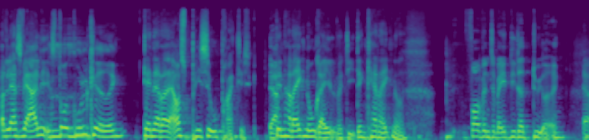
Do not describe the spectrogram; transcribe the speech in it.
Og lad os være ærlige, en stor guldkæde, ikke? Den er der også pisse upraktisk. Ja. Den har der ikke nogen reel værdi. Den kan der ikke noget. For at vende tilbage, de der dyr, ikke? Ja.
